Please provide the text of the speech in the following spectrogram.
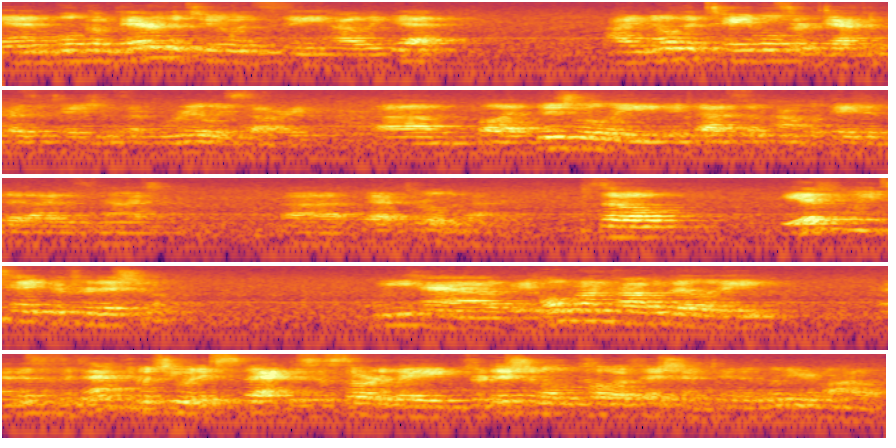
And we'll compare the two and see how we get. I know that tables are death in presentations, I'm really sorry. Um, but visually, it got so complicated that I was not uh, that thrilled about it. So if we take the traditional, we have a home run probability, and this is exactly what you would expect. This is sort of a traditional coefficient in a linear model.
